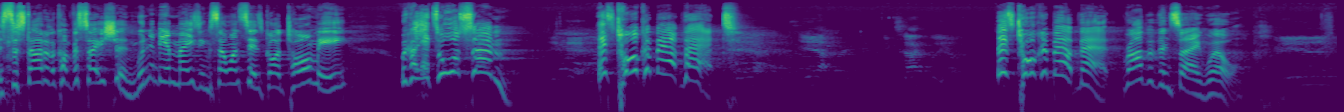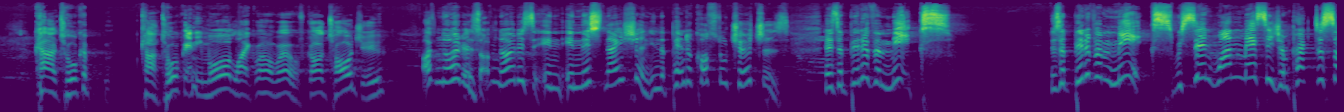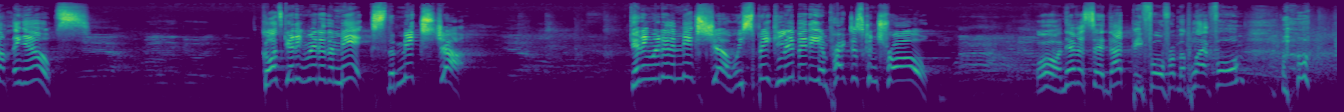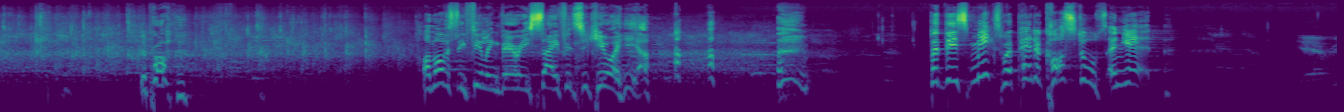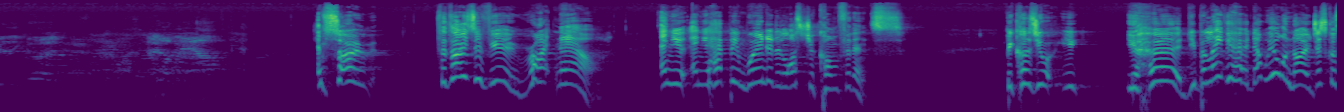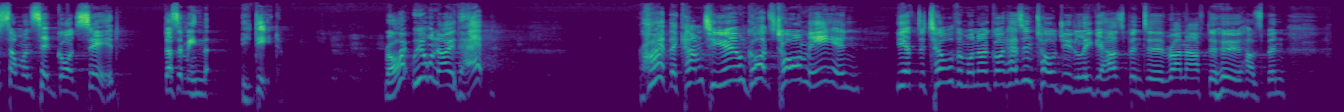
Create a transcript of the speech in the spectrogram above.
It's the start of the conversation. Wouldn't it be amazing? Someone says, God told me. We go, that's awesome. Let's talk about that. Yeah. Exactly. Let's talk about that rather than saying, well, can't talk, can't talk anymore. Like, well, well, if God told you. I've noticed, I've noticed in, in this nation, in the Pentecostal churches, there's a bit of a mix. There's a bit of a mix. We send one message and practice something else. God's getting rid of the mix, the mixture. Getting rid of the mixture. We speak liberty and practice control. Oh, I never said that before from a platform. the problem. I'm obviously feeling very safe and secure here. but this mix, we're Pentecostals, and yet. Yeah, really and so, for those of you right now, and you, and you have been wounded and lost your confidence because you, you, you heard, you believe you heard. Now, we all know just because someone said God said doesn't mean that He did. Right? We all know that. Right? They come to you and God's told me, and you have to tell them, well, no, God hasn't told you to leave your husband to run after her husband.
